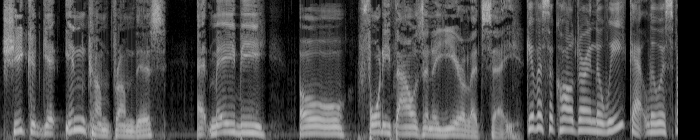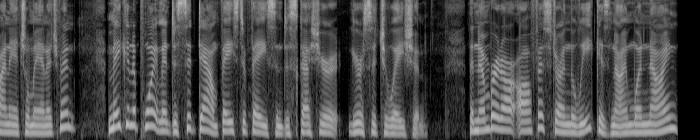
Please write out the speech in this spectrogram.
she could get income from this at maybe oh 40,000 a year let's say. Give us a call during the week at Lewis Financial Management. Make an appointment to sit down face to face and discuss your, your situation. The number at our office during the week is 919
